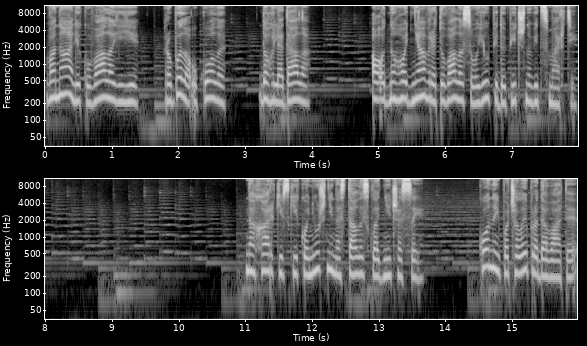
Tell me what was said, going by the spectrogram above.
Вона лікувала її, робила уколи, доглядала, а одного дня врятувала свою підопічну від смерті. На харківській конюшні настали складні часи. Коней почали продавати,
